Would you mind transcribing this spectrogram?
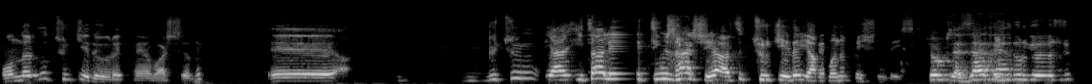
Onları da Türkiye'de üretmeye başladık. E, bütün yani ithal ettiğimiz her şeyi artık Türkiye'de yapmanın peşindeyiz. Çok güzel. Zaten Bildur gözlük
